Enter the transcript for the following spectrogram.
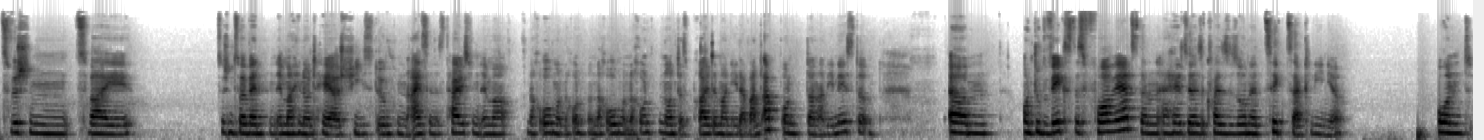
zwischen zwei, zwischen zwei Wänden immer hin und her schießt, irgendein einzelnes Teilchen immer nach oben und nach unten und nach oben und nach unten und das prallt immer an jeder Wand ab und dann an die nächste. Ähm, und du bewegst es vorwärts, dann erhältst du also quasi so eine Zickzacklinie. Und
